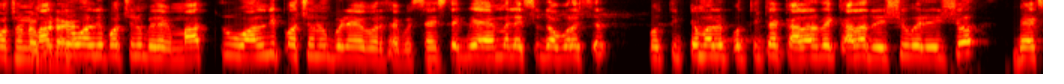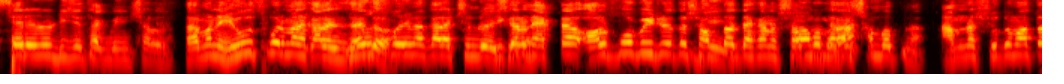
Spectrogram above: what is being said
পঁচানব্বই মাত্র ওয়ানলি অনলি পঁচানব্বই টাকা মাত্র ওয়ানলি পঁচানব্বই টাকা করে থাকবে। সাইজ থাকবে M L X double X প্রত্যেকটা মালের প্রত্যেকটা colour by colour ratio by ratio back সাইডেরও ডিজাইন থাকবে ইনশাল্লাহ। তার মানে হিউজ পরিমাণ কালেকশন তাই তো? Huge পরিমাণ কালেকশন এই রয়েছে কারণে একটা অল্প ভিডিও ভিডিওতে সপ্তাহ দেখানো সম্ভব না। সম্ভব না। আমরা শুধুমাত্র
